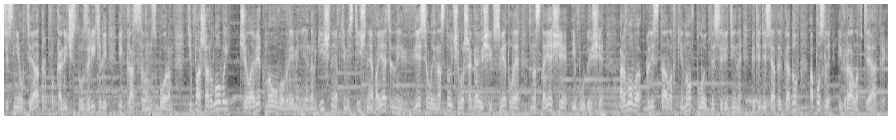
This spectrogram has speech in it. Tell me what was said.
потеснил театр по количеству зрителей и кассовым сборам. Типаж Орловой – человек нового времени, энергичный, оптимистичный, обаятельный, весело и настойчиво шагающий в светлое настоящее и будущее. Орлова блистала в кино вплоть до середины 50-х годов, а после играла в театре.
